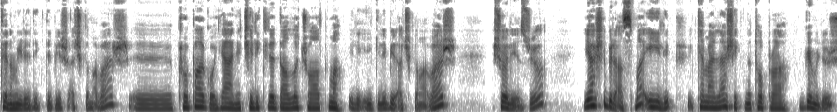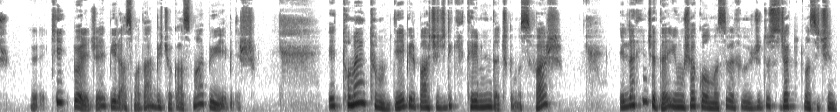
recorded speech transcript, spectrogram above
tanımıyla ilgili bir açıklama var. E, propago yani çelikle dalla çoğaltma ile ilgili bir açıklama var. Şöyle yazıyor. Yaşlı bir asma eğilip kemerler şeklinde toprağa gömülür e, ki böylece bir asmadan birçok asma büyüyebilir. E, tomentum diye bir bahçecilik teriminin de açıklaması var. E, Latince'de yumuşak olması ve vücudu sıcak tutması için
